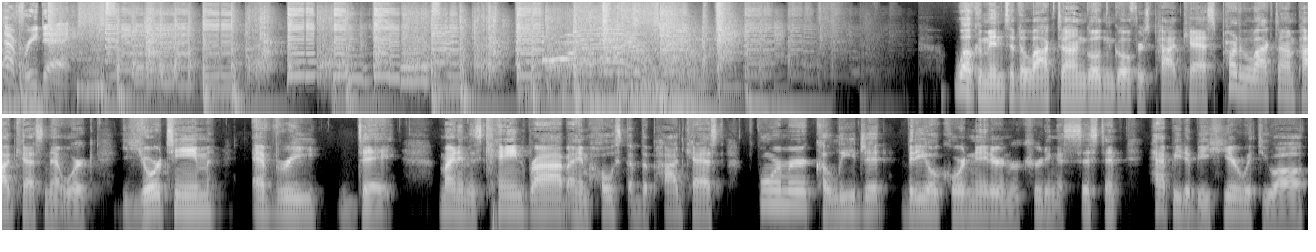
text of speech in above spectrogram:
every day. Welcome into the Locked On Golden Gophers podcast, part of the Locked On Podcast Network, your team every day. My name is Kane Robb. I am host of the podcast, former collegiate video coordinator and recruiting assistant. Happy to be here with you all.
